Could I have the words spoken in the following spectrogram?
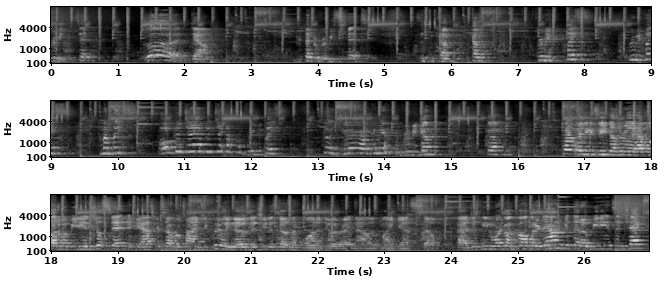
Ruby, sit. Good. Down. Good, Ruby, sit. Come, come. Ruby, place. Ruby, place. Come on, place. Oh, good job, good job. Ruby, place. Good girl, come here. Ruby, come. Come. So as you can see, doesn't really have a lot of obedience. She'll sit if you ask her several times. She clearly knows it. She just doesn't want to do it right now is my guess. So uh, just need to work on calming her down, get that obedience in check.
